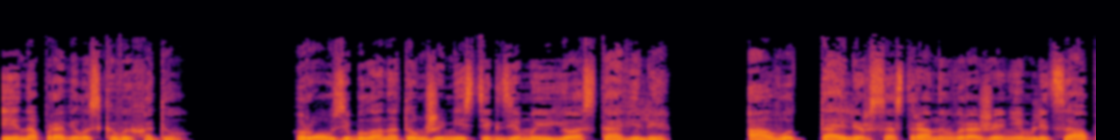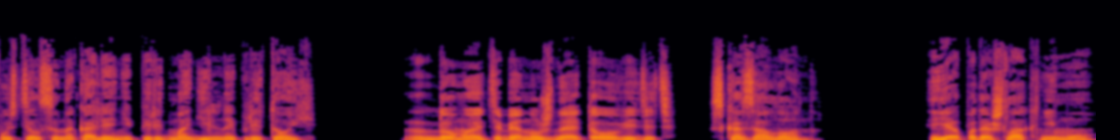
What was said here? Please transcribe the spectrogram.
и направилась к выходу. Роузи была на том же месте, где мы ее оставили, а вот Тайлер со странным выражением лица опустился на колени перед могильной плитой. «Думаю, тебе нужно это увидеть», — сказал он. Я подошла к нему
